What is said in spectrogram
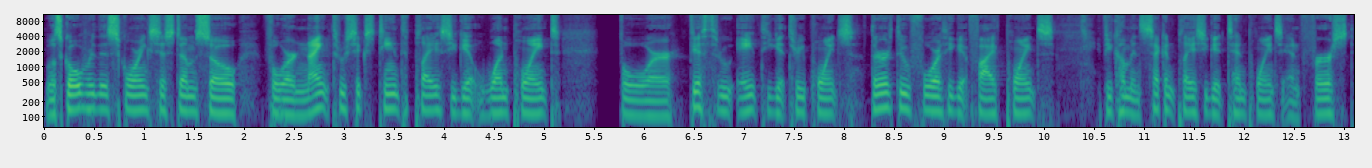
let's go over this scoring system. So, for 9th through 16th place, you get one point. For 5th through 8th, you get three points. 3rd through 4th, you get five points. If you come in second place, you get 10 points. And first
